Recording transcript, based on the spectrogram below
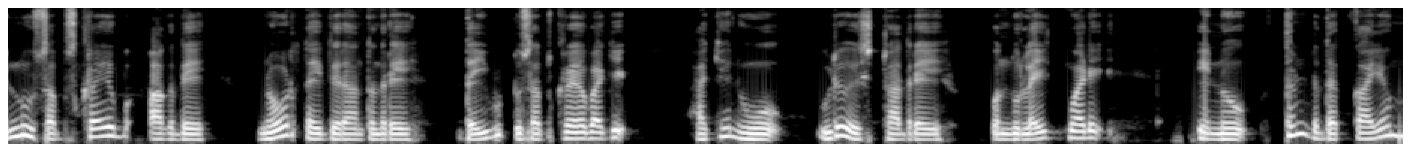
ಇನ್ನೂ ಸಬ್ಸ್ಕ್ರೈಬ್ ಆಗದೆ ನೋಡ್ತಾ ಇದ್ದೀರಾ ಅಂತಂದರೆ ದಯವಿಟ್ಟು ಸಬ್ಸ್ಕ್ರೈಬ್ ಆಗಿ. ಹಾಗೆ ನೀವು ವಿಡಿಯೋ ಇಷ್ಟ ಆದರೆ ಒಂದು ಲೈಕ್ ಮಾಡಿ. ಇನ್ನು ತಂಡದ ಕಾಯಂ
